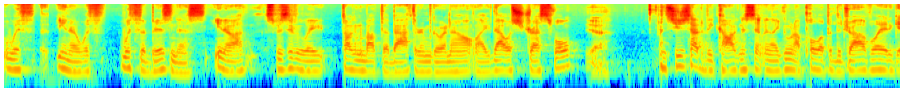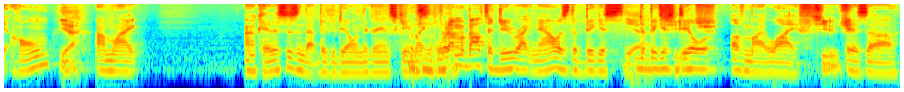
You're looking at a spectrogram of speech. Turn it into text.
with you know with with the business you know specifically talking about the bathroom going out like that was stressful yeah. and so you just have to be cognizant like when i pull up at the driveway to get home Yeah. i'm like okay this isn't that big a deal in the grand scheme like what i'm about to do right now is the biggest Yeah, the biggest deal of my life It's huge. is uh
